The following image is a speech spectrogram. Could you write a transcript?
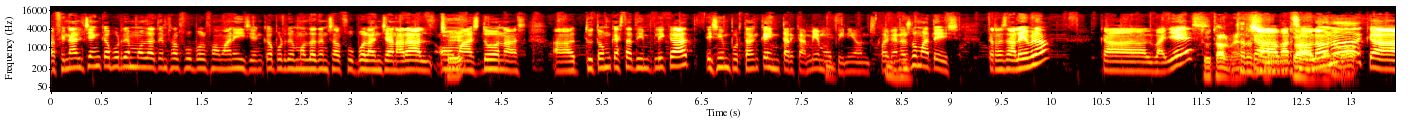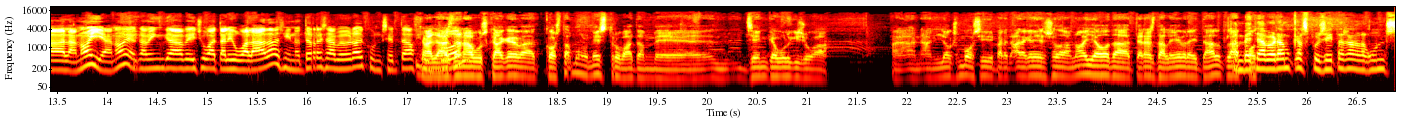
al final gent que portem molt de temps al futbol femení, gent que portem molt de temps al futbol en general, Sí. homes, dones, eh, tothom que ha estat implicat, és important que intercanviem opinions, perquè no és el mateix Terres de l'Ebre que el Vallès, Totalment. que Clar, Barcelona, que la noia, no? Jo que vinc d'haver jugat a l'Igualada, o sigui, no té res a veure el concepte de Que futbol. allà has d'anar a buscar, que et costa molt més trobar també gent que vulgui jugar. En, en llocs molt... O sigui, ara que deies això de la Noia o de Terres de l'Ebre i tal, clar, També pot... té a veure amb que els projectes en alguns,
